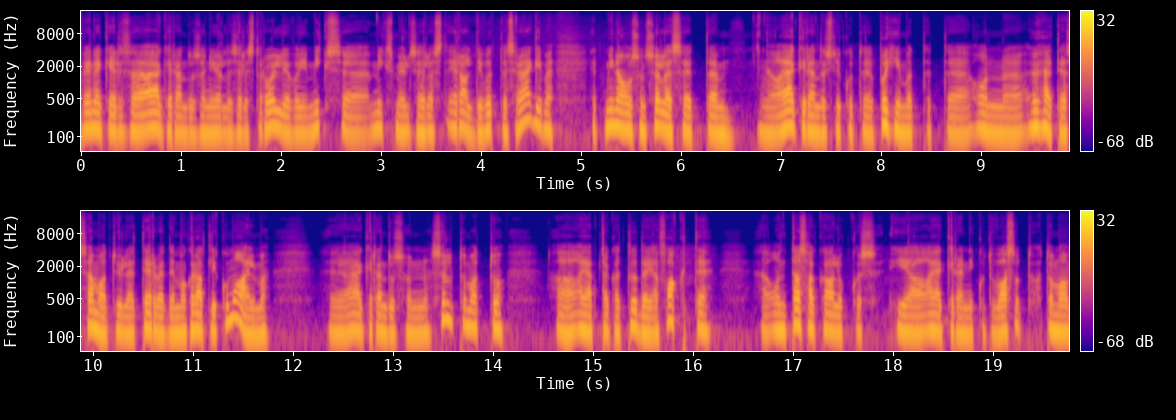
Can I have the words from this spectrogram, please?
venekeelse ajakirjanduse nii-öelda sellist rolli või miks, äh, miks me üldse sellest eraldi võttes räägime, et mina usun sellesse, et äh, ajakirjanduslikud põhimõtted on ühed ja samad üle terve demokraatliku maailma ajakirjandus on sõltumatu, ajab taga tõde ja fakte, on tasakaalukas ja ajakirjanikud vastutavad oma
